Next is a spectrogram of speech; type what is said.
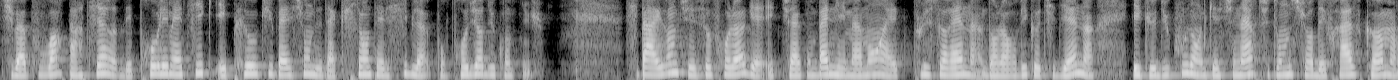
tu vas pouvoir partir des problématiques et préoccupations de ta clientèle cible pour produire du contenu. Si par exemple tu es sophrologue et que tu accompagnes les mamans à être plus sereines dans leur vie quotidienne et que du coup dans le questionnaire tu tombes sur des phrases comme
